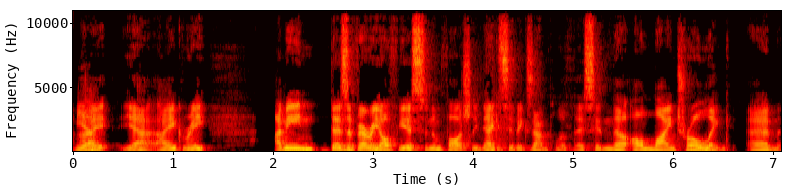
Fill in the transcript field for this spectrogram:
yeah I, yeah, I agree. I mean, there's a very obvious and unfortunately negative example of this in the online trolling. Um,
